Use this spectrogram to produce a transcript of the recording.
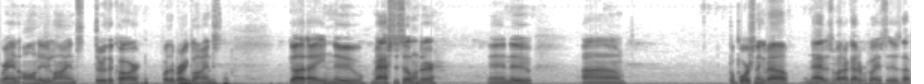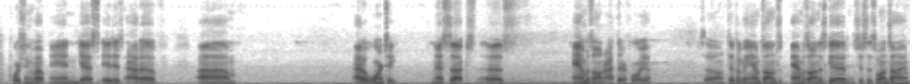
ran all new lines through the car for the brake lines. Got a new master cylinder and new um, proportioning valve, and that is what I got to replace. Is that proportioning valve? And yes, it is out of um, out of warranty. And that sucks. Uh, it's Amazon right there for you. So typically Amazon's Amazon is good. It's just this one time,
